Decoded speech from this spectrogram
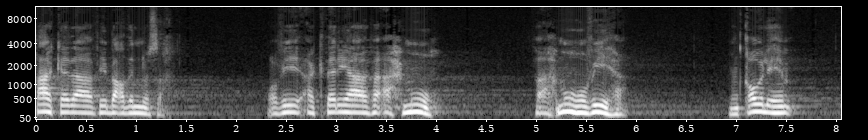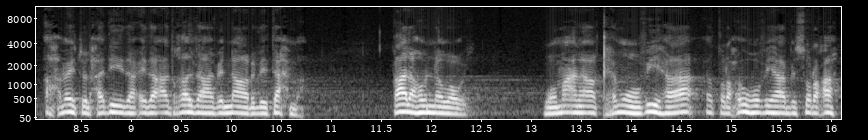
هكذا في بعض النسخ وفي أكثرها فأحموه فأحموه فيها. من قولهم أحميت الحديده إذا ادخلتها في النار لتحمى. قاله النووي ومعنى أقحموه فيها اطرحوه فيها بسرعة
